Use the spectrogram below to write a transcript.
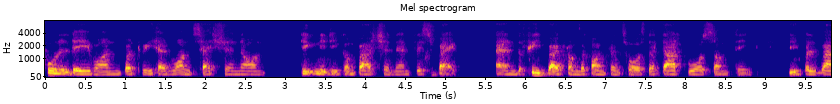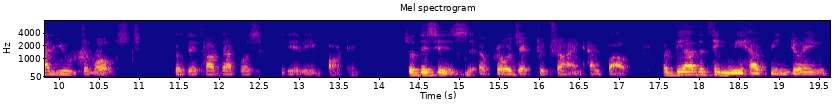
full day one, but we had one session on dignity, compassion, and respect. And the feedback from the conference was that that was something people valued the most because they thought that was really important. So this is a project to try and help out. But the other thing we have been doing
